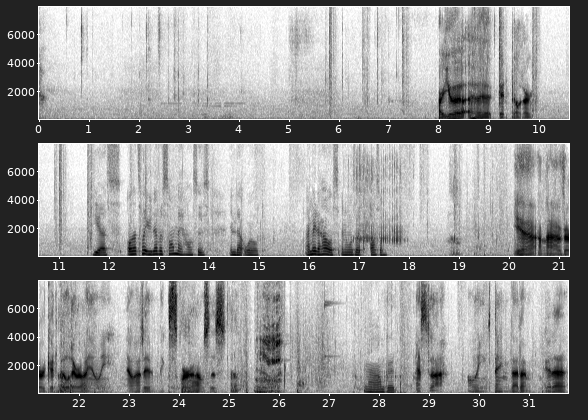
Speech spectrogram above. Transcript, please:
Are you a, a good builder? Yes. Oh, that's right. You never saw my houses in that world. I made a house and it was like awesome. Yeah, I'm not a very good builder. I only know how to make square houses. Nah, I'm good. That's the only thing that I'm good at.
